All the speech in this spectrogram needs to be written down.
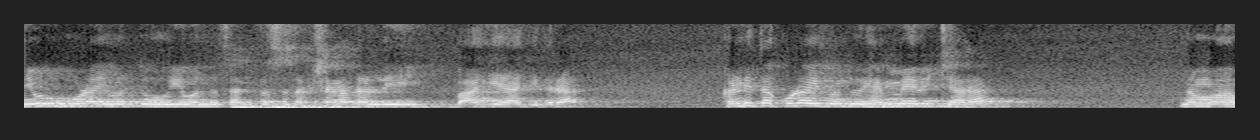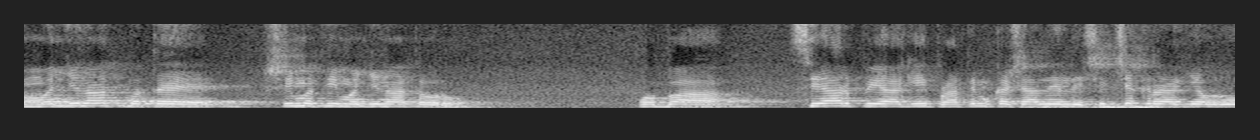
ನೀವು ಕೂಡ ಇವತ್ತು ಈ ಒಂದು ಸಂತಸದ ಕ್ಷಣದಲ್ಲಿ ಭಾಗಿಯಾಗಿದ್ದೀರಾ? ಖಂಡಿತ ಕೂಡ ಇದೊಂದು ಹೆಮ್ಮೆ ವಿಚಾರ. ನಮ್ಮ ಮಂಜುನಾಥ್ ಮತ್ತು ಶ್ರೀಮತಿ ಮಂಜುನಾಥ್ ಅವರು ಒಬ್ಬ ಸಿ ಆರ್ ಪಿ ಆಗಿ ಪ್ರಾಥಮಿಕ ಶಾಲೆಯಲ್ಲಿ ಶಿಕ್ಷಕರಾಗಿ ಅವರು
